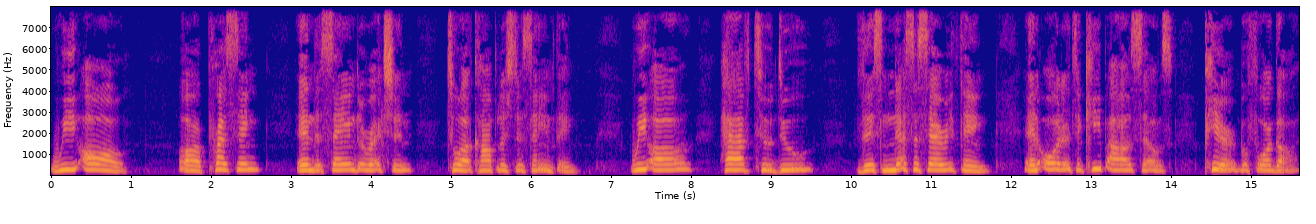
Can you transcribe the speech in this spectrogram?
we all are pressing in the same direction to accomplish the same thing. We all have to do this necessary thing in order to keep ourselves pure before God.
